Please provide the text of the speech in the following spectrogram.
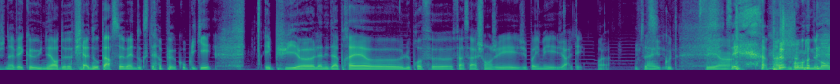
je n'avais qu'une heure de piano par semaine, donc c'était un peu compliqué. Et puis euh, l'année d'après, euh, le prof, euh, enfin ça a changé et j'ai pas aimé, j'ai arrêté. Voilà. Ça, écoute, c'est un, un, cheminement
